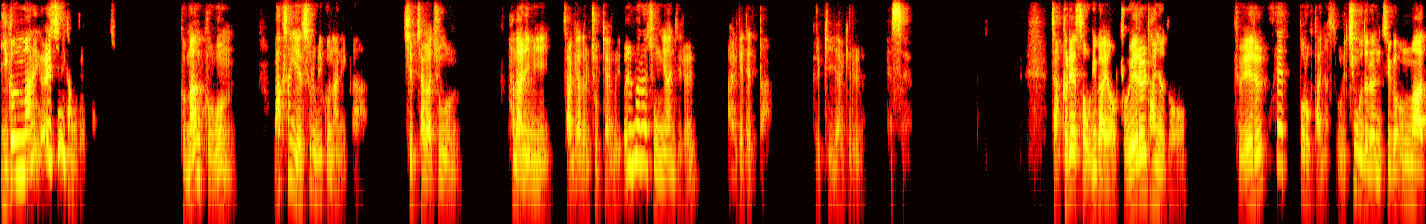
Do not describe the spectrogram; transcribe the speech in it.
이것만을 열심히 강조했다. 그만큼 막상 예수를 믿고 나니까 십자가 죽음, 하나님이 자기 아들을 죽게 한 것이 얼마나 중요한지를 알게 됐다. 그렇게 이야기를 했어요. 자, 그래서 우리가요, 교회를 다녀도 교회를 오랫도록 다녔어요. 우리 친구들은 지금 엄마,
